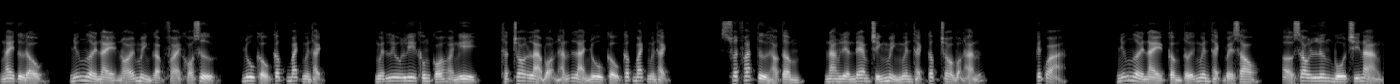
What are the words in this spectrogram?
ngay từ đầu, những người này nói mình gặp phải khó xử, nhu cầu cấp bách nguyên thạch. Nguyệt lưu ly không có hoài nghi, thật cho là bọn hắn là nhu cầu cấp bách nguyên thạch. Xuất phát từ hào tâm, nàng liền đem chính mình nguyên thạch cấp cho bọn hắn. Kết quả, những người này cầm tới nguyên thạch về sau, ở sau lưng bố trí nàng,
